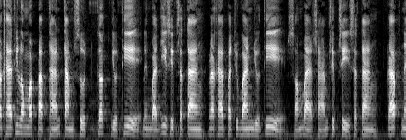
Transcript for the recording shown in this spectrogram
ราคาที่ลงมาปรับฐานต่ำสุดก็อยู่ที่ 1 บาท 20 สตางค์ราคาปัจจุบันอยู่ที่ 2 บาท 34 สตางค์กราฟใน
